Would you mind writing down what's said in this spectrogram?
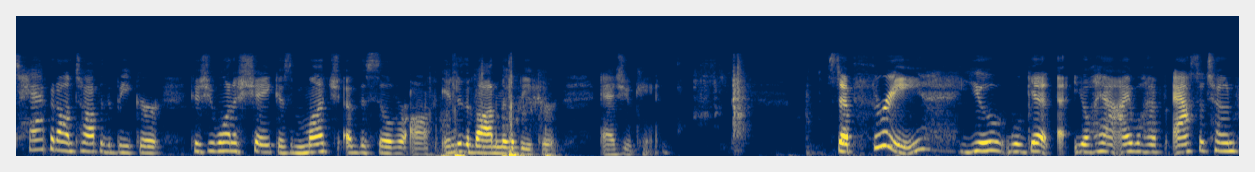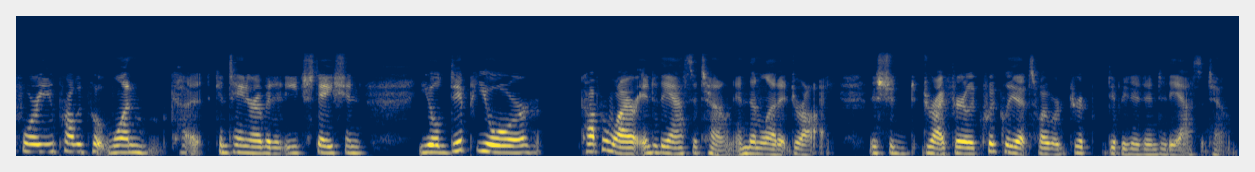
tap it on top of the beaker because you want to shake as much of the silver off into the bottom of the beaker as you can. Step three, you will get, you'll have, I will have acetone for you, probably put one container of it at each station. You'll dip your copper wire into the acetone and then let it dry. This should dry fairly quickly, that's why we're drip, dipping it into the acetone.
